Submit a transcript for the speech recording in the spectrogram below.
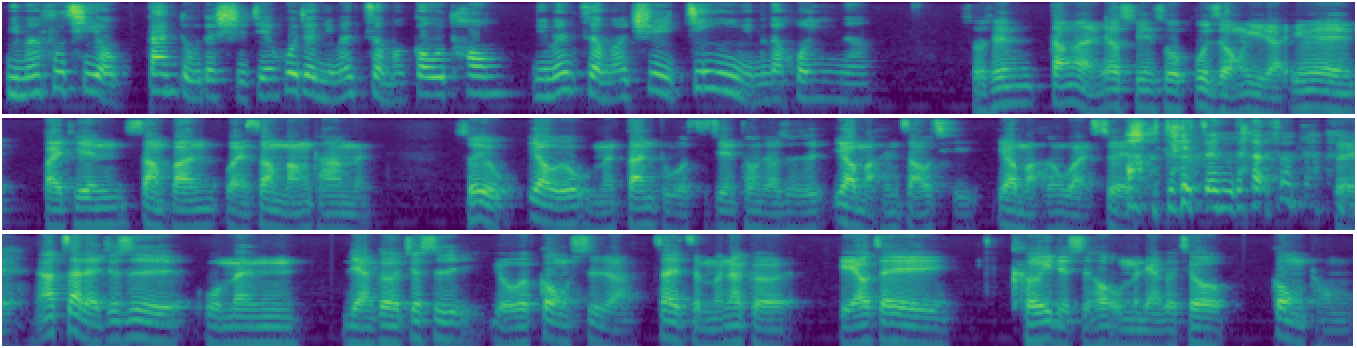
你们夫妻有单独的时间，或者你们怎么沟通？你们怎么去经营你们的婚姻呢？首先，当然要先说不容易了，因为白天上班，晚上忙他们。所以要有我们单独的时间，通常就是要么很早起，要么很晚睡。哦，对，真的。对，然后再来就是我们两个就是有个共识啊，再怎么那个也要在可以的时候，我们两个就共同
